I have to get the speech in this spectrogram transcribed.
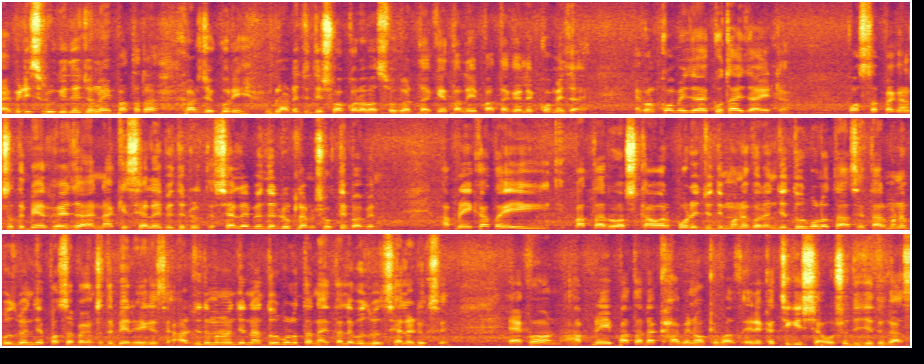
ডায়াবেটিস রোগীদের জন্য এই পাতাটা কার্যকরী। ব্লাডে যদি শর্করা বা সুগার থাকে, তাহলে এই পাতা গেলে কমে যায়। এখন কমে যায়, কোথায় যায় এটা? প্রস্তাব পায়খানার সাথে বের হয়ে যায় নাকি সেলের ভিতরে ঢুকতে? সেলের ভিতরে ঢুকলে আপনি শক্তি পাবেন। আপনি এই কাতা, এই পাতার রস খাওয়ার পরে যদি মনে করেন যে দুর্বলতা আছে, তার মানে বুঝবেন যে প্রস্তাব পায়খানার সাথে বের হয়ে গেছে। আর যদি মনে হয় যে না, দুর্বলতা নাই, তাহলে বুঝবেন সেলে ঢুকছে। এখন আপনি এই পাতাটা খাবেন অকেপাস এর একটা চিকিৎসা ওষুধি যেহেতু গাছ।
